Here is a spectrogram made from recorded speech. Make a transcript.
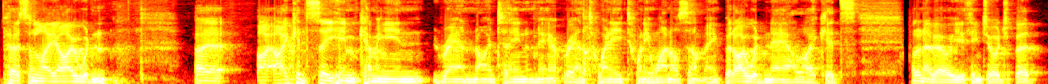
Personally, I wouldn't. Uh, I, I could see him coming in round 19 and now round 20, 21 or something, but I would now. Like it's, I don't know about what you think, George, but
